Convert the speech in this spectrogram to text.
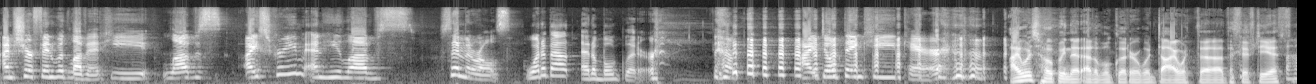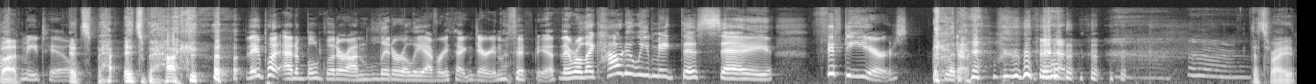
I'm sure Finn would love it. He loves ice cream and he loves cinnamon rolls. What about edible glitter? I don't think he'd care. I was hoping that edible glitter would die with the the 50th, but Oh, me too. It's ba- it's back. They put edible glitter on literally everything during the 50th. They were like, how do we make this say 50 years? Glitter. That's right.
